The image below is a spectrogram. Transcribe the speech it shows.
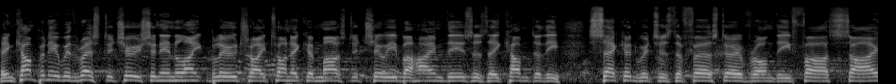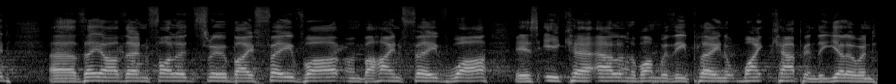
In company with Restitution in light blue, Tritonic and Master Chewy behind these as they come to the second, which is the first over on the far side. Uh, they are then followed through by Faivoir, and behind Faivoir is Ike Allen, the one with the plain white cap in the yellow and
